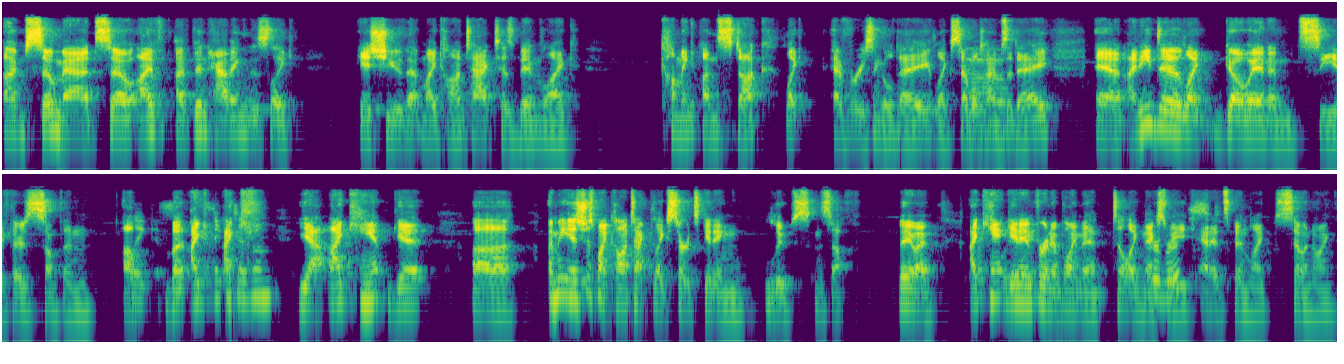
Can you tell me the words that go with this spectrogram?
I'm so mad. So I've I've been having this like issue that my contact has been like coming unstuck like every single day, like several times Oh. a day. And I need to like go in and see if there's something up. like but I, I yeah, I can't get uh I mean it's just my contact like starts getting loose and stuff. But anyway, I That's can't get in for an appointment till like next week and it's been like so annoying.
